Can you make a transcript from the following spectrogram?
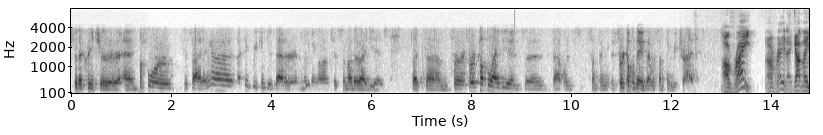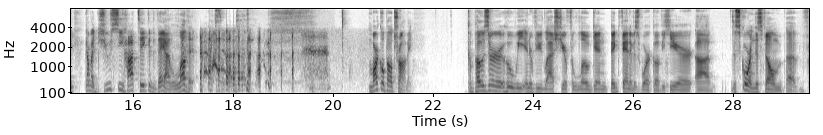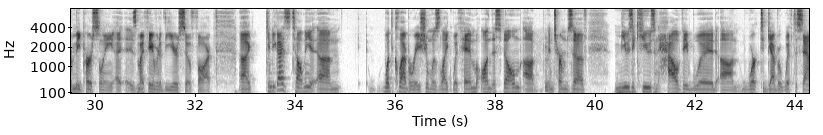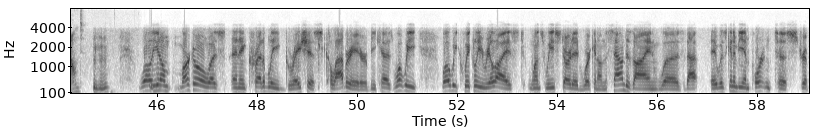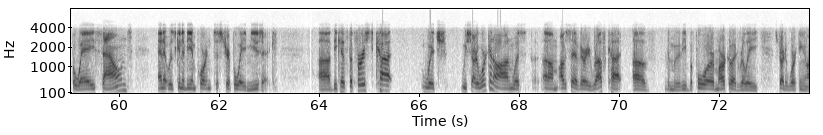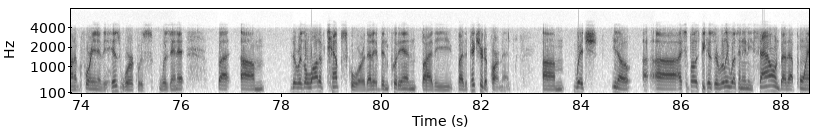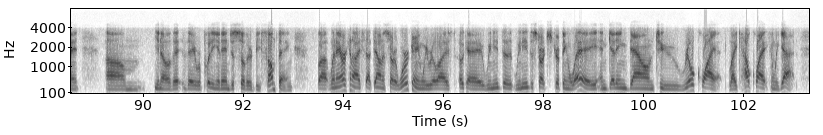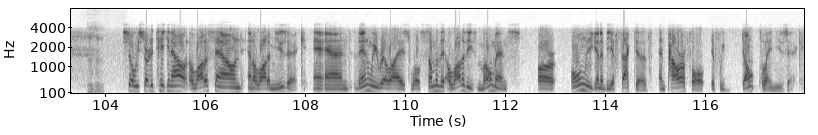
for the creature. And before deciding, uh, I think we can do better, and moving on to some other ideas. But um, for for a couple ideas, uh, that was something. For a couple days, that was something we tried. All right. All right. I got my got my juicy hot take of the day. I love it. Excellent. Marco Beltrami, composer who we interviewed last year for Logan. Big fan of his work over here. Uh, the score in this film, uh, for me personally, uh, is my favorite of the year so far. Uh, can you guys tell me um, what the collaboration was like with him on this film uh, in terms of music cues and how they would um, work together with the sound? Well, you know, Marco was an incredibly gracious collaborator because what we what we quickly realized once we started working on the sound design was that it was going to be important to strip away sound and it was going to be important to strip away music. Uh, because the first cut, which we started working on, was um, obviously a very rough cut of the movie before Marco had really started working on it, before any of his work was was in it. But um, there was a lot of temp score that had been put in by the by the picture department, um, which you know uh, I suppose because there really wasn't any sound by that point. Um, you know they they were putting it in just so there'd be something. But when Eric and I sat down and started working, we realized, okay, we need to we need to start stripping away and getting down to real quiet. Like how quiet can we get? So we started taking out a lot of sound and a lot of music, and then we realized, well, some of the a lot of these moments are only going to be effective and powerful if we don't play music.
